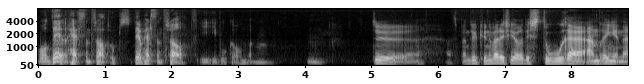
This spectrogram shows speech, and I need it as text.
Og det er jo helt sentralt, ups, det er jo helt sentralt i, i boka om det. Du, Espen, du kunne vel ikke gjøre de store endringene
